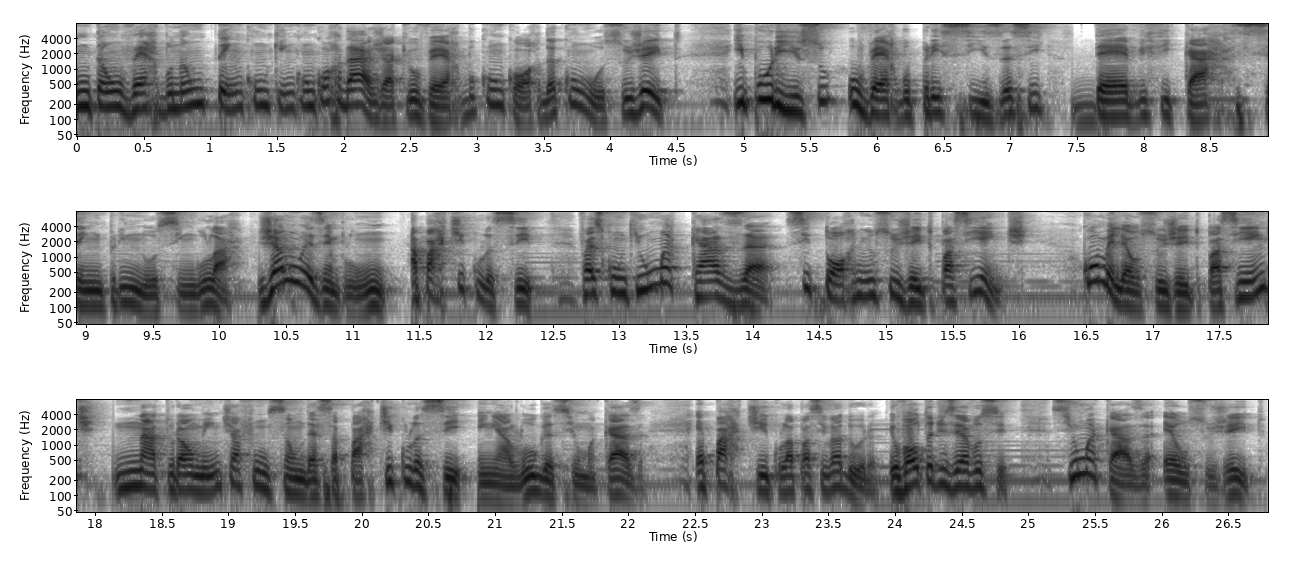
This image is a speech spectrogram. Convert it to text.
então o verbo não tem com quem concordar, já que o verbo concorda com o sujeito. E por isso, o verbo precisa-se deve ficar sempre no singular. Já no exemplo 1, a partícula se faz com que uma casa se torne o sujeito paciente. Como ele é o sujeito paciente, naturalmente a função dessa partícula se em aluga-se uma casa é partícula passivadora. Eu volto a dizer a você: se uma casa é o sujeito,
